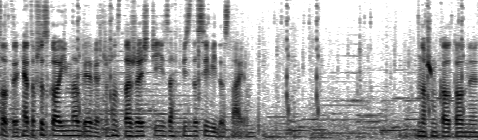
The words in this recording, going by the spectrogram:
Co ty? Ja to wszystko im robię, wiesz, to są starzyści i za wpis do CV dostają. Noszą kartony.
